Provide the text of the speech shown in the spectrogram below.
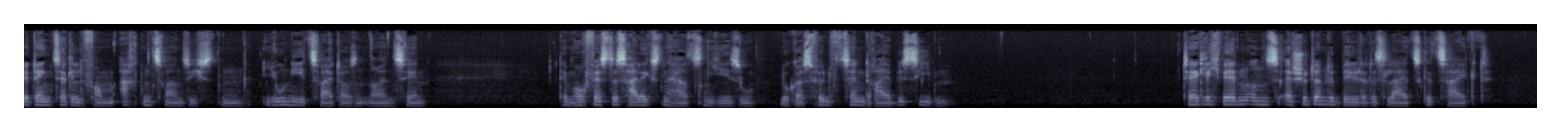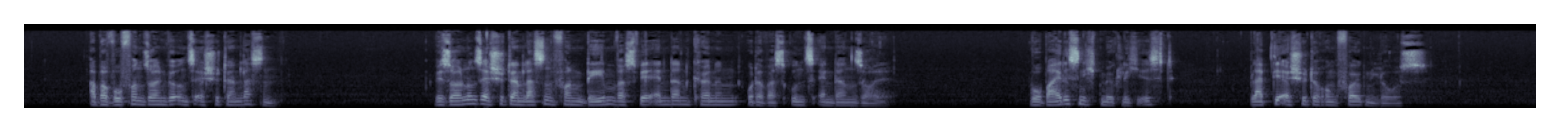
Bedenkzettel vom 28. Juni 2019, dem Hochfest des heiligsten Herzen Jesu, Lukas 15, 3 bis 7. Täglich werden uns erschütternde Bilder des Leids gezeigt. Aber wovon sollen wir uns erschüttern lassen? Wir sollen uns erschüttern lassen von dem, was wir ändern können oder was uns ändern soll. Wo beides nicht möglich ist, bleibt die Erschütterung folgenlos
